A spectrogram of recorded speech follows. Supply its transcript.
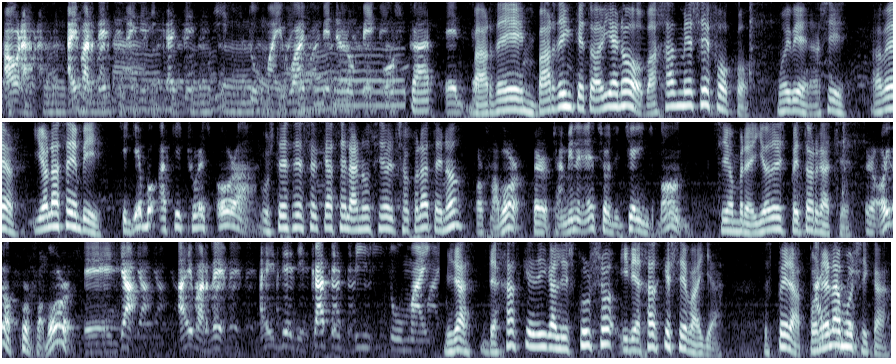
Ahora, ay, Bardem, I dedicated this to my wife, Penelope Oscar. Bardem, Bardem, que todavía no. Bajadme ese foco. Muy bien, así. A ver, yo la Zenby. Si llevo aquí tres horas. Usted es el que hace el anuncio del chocolate, ¿no? Por favor, pero también he hecho de James Bond. Sí, hombre, yo de inspector Gache. Pero oiga, por favor. Eh, ya. Ay, Bardem. I dedicated this to my... Mirad, dejad que diga el discurso y dejad que se vaya. Espera, poned la música.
